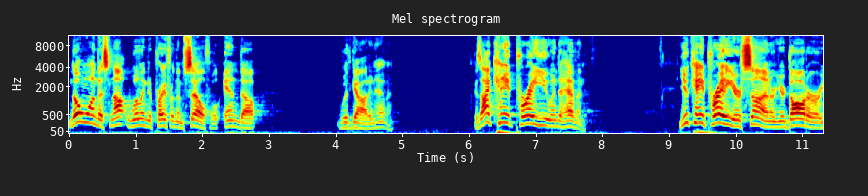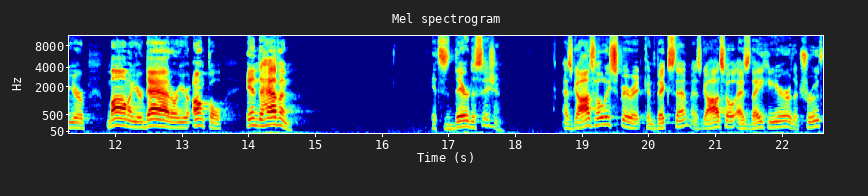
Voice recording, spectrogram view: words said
no one that's not willing to pray for themselves will end up with God in heaven. Because I can't pray you into heaven. You can't pray your son or your daughter or your mom or your dad or your uncle into heaven. It's their decision. As God's Holy Spirit convicts them, as God's as they hear the truth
